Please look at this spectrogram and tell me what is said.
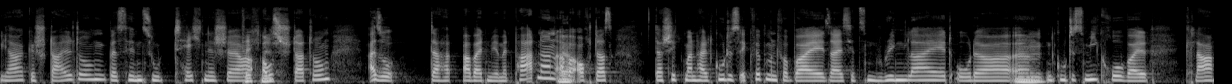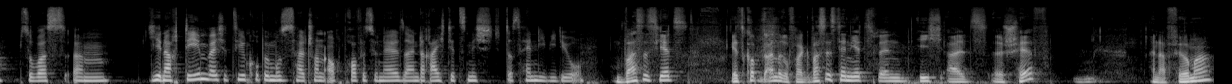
ja, Gestaltung bis hin zu technischer Technisch. Ausstattung. Also da arbeiten wir mit Partnern, ja. aber auch das, da schickt man halt gutes Equipment vorbei, sei es jetzt ein Ringlight oder ähm, mhm. ein gutes Mikro, weil klar, sowas ähm, je nachdem, welche Zielgruppe, muss es halt schon auch professionell sein. Da reicht jetzt nicht das Handyvideo. Was ist jetzt, jetzt kommt eine andere Frage. Was ist denn jetzt, wenn ich als äh, Chef einer Firma,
